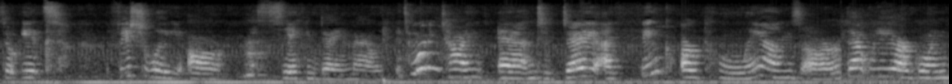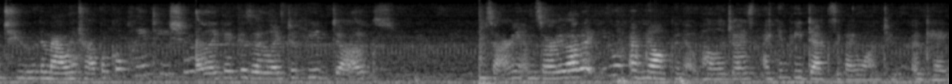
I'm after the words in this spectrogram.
So it's officially our second day in Maui. It's morning time, and today I think our plans are that we are going to the Maui Tropical Plantation. I like it because I like to feed ducks. I'm sorry, I'm sorry about it. You know what? I'm not gonna apologize. I can feed ducks if I want to. Okay.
